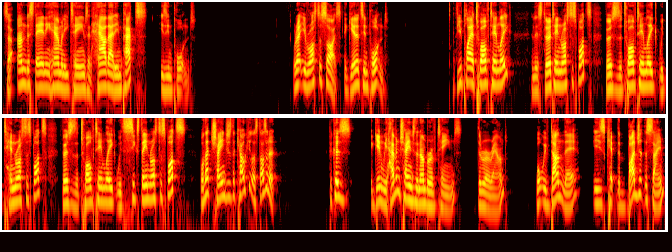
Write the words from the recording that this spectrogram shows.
So understanding how many teams and how that impacts is important. What about your roster size? Again, it's important. If you play a 12 team league and there's 13 roster spots versus a 12 team league with 10 roster spots versus a 12 team league with 16 roster spots, well, that changes the calculus, doesn't it? Because, again, we haven't changed the number of teams that are around. What we've done there is kept the budget the same,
